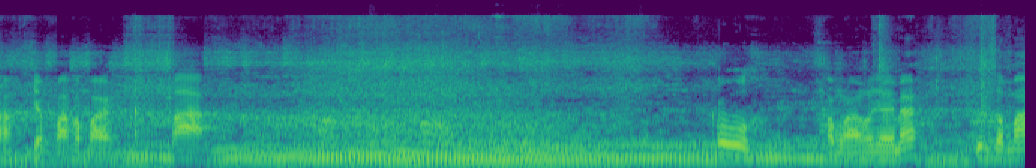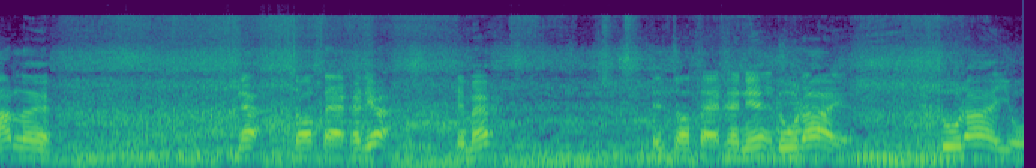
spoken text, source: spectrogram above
อะเก็บปลั๊กเข้าไปป้ากโอ้ทำงานคนใหญ่ไหมขึ้นสมาร์ทเลย เนี่ย จอแตกแค่เนี้ยเห็นไหมเห็นจอแตกแค่นี้ดูได้ ดูได้อยู่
